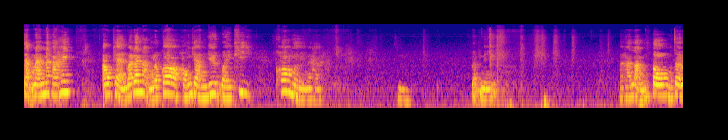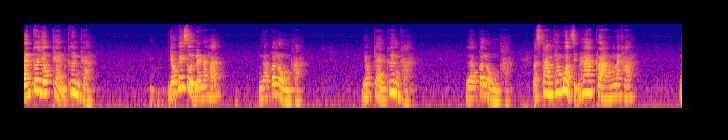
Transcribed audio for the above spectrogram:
จากนั้นนะคะให้เอาแขนมาด้านหลังแล้วก็คล้องยางยืดไว้ที่ข้อมือนะคะแบบนี้นะคะ หลังตรง จากนั้นก็ยกแขนขึ้นค่ะ ยกให้สุดเลยนะคะ แล้วก็ลงค่ะ ยกแขนขึ้นค่ะ แล้วก็ลงค่ะ เราจะทำทั้งหมด 15 ครั้งนะคะ 1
